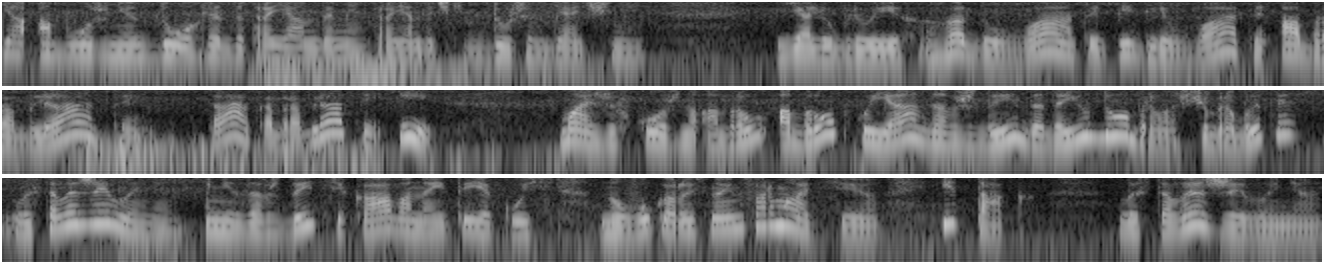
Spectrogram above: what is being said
Я обожнюю догляд за трояндами. Трояндочки дуже вдячні. Я люблю їх годувати, підлівати, обробляти. Так, обробляти і майже в кожну обробку я завжди додаю добрива, щоб робити листове живлення. Мені завжди цікаво знайти якусь нову корисну інформацію. І так, листове живлення.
